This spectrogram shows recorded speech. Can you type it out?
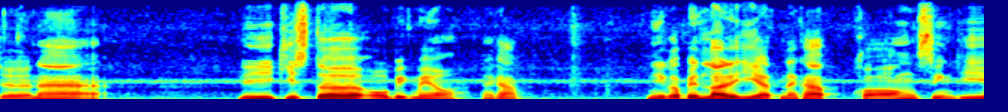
เจอหน้า register obecmail นะครับ นี่ก็เป็นรายละเอียดนะครับของสิ่งที่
